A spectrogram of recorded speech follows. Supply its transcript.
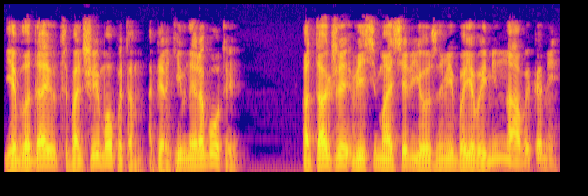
и обладают большим опытом оперативной работы, а также весьма серьезными боевыми навыками.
